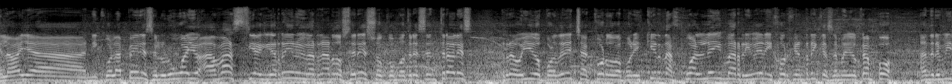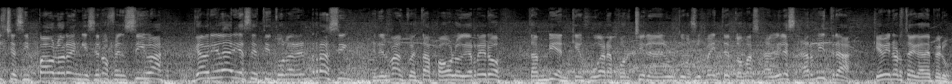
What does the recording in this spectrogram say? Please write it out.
en la valla Nicola Pérez, el uruguayo, Abastia, Guerrero y Bernardo Cerezo como tres centrales, rebollido por derecha, Córdoba por izquierda, Juan Leiva, Rivera y Jorge Enríquez en medio campo, Andrés Vilches y Pablo Aranguis en ofensiva, Gabriel Arias es titular en Racing, en el banco está Paolo Guerrero, también quien jugara por Chile en el último sub-20, Tomás Avilés, arbitra Kevin Ortega de Perú.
